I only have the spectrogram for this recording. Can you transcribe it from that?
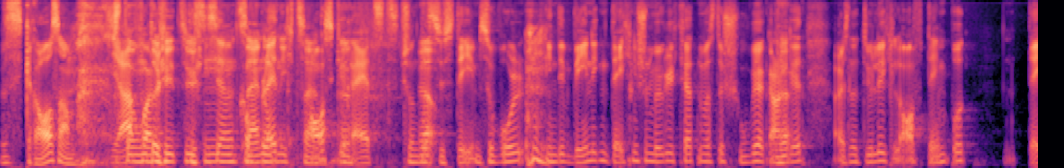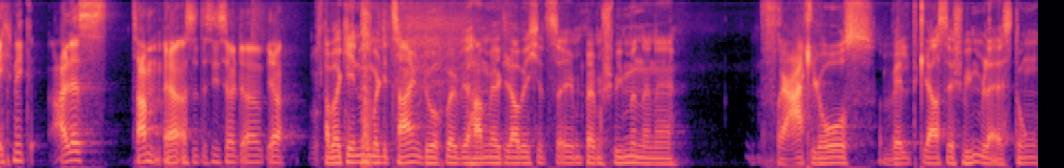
das ist grausam. Das ist der Unterschied zwischen ja sein und nicht sein. ausgereizt schon das Ja. System, sowohl in den wenigen technischen Möglichkeiten, was das Schuhwerk Ja. angeht, als natürlich Lauf, Tempo, Technik, alles zusammen. Ja, also das ist halt, äh, ja, Aber gehen wir mal die Zahlen durch, weil wir haben ja, glaube ich, jetzt eben beim Schwimmen eine fraglos Weltklasse-Schwimmleistung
